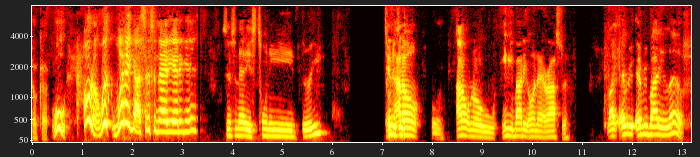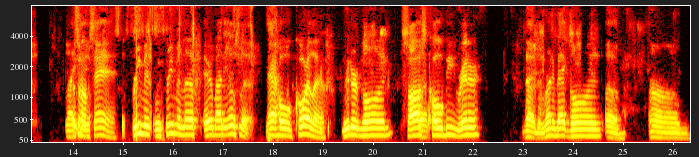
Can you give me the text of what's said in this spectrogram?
Okay. Ooh, hold on. What what they got Cincinnati at again? Cincinnati is 23. And I don't I don't know anybody on that roster. like every everybody left. Like That's what I'm saying. Freeman when Freeman left, everybody else left. That whole core left. Ridder gone, Sauce, Uh, Coby, Ridder. the the running back gone, um, um,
